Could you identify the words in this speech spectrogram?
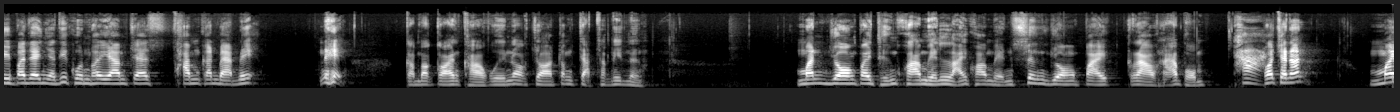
มีประเด็นอย่างที่คุณพยายามจะทำกันแบบนี้ นี่ กรรมกรข่าวคุยนอกจอต้องจัดสักนิดหนึ่ง มันโยงไปถึงความเห็นหลายความเห็น ซึ่งโยงไปกล่าวหาผม ค่ะ เพราะฉะนั้นไม่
